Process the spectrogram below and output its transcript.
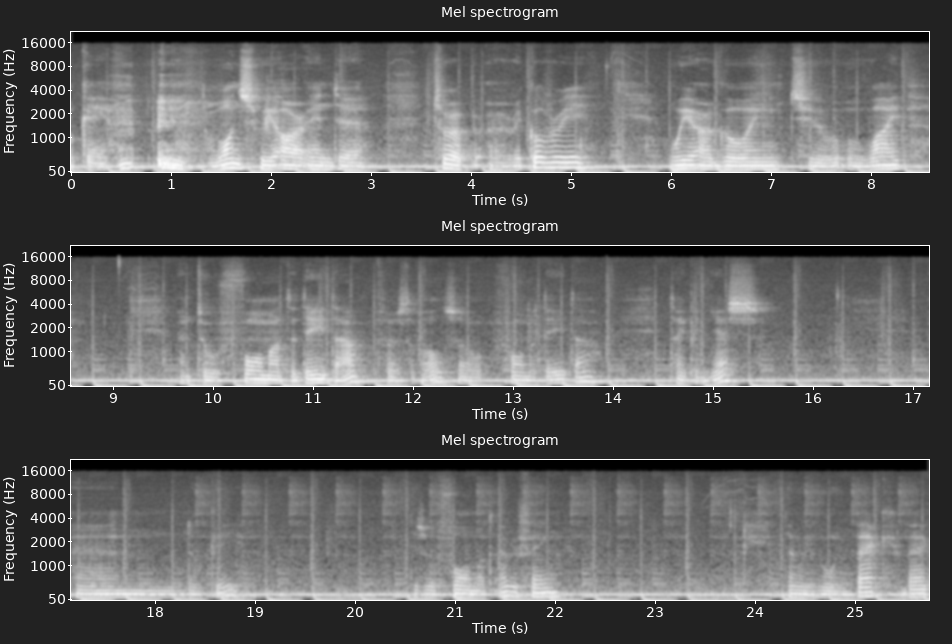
Okay, once we are in the TWRP uh, recovery, we are going to wipe and to format the data first of all. So format data type in yes. And okay. This will format everything. Then we're going back back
